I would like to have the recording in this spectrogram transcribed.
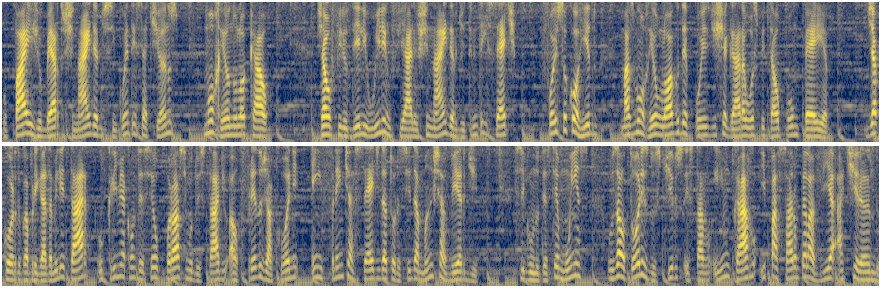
O pai, Gilberto Schneider, de 57 anos, morreu no local. Já o filho dele, William Fialho Schneider, de 37, foi socorrido, mas morreu logo depois de chegar ao Hospital Pompeia. De acordo com a Brigada Militar, o crime aconteceu próximo do estádio Alfredo Jacone, em frente à sede da torcida Mancha Verde. Segundo testemunhas, os autores dos tiros estavam em um carro e passaram pela via atirando.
